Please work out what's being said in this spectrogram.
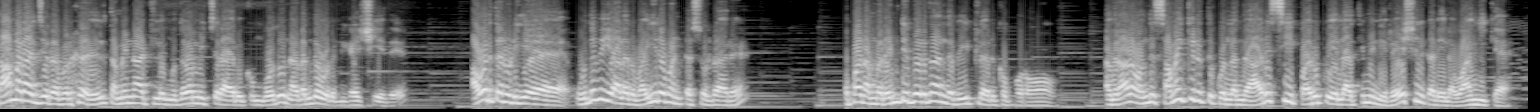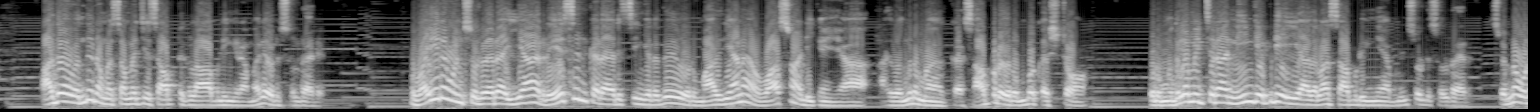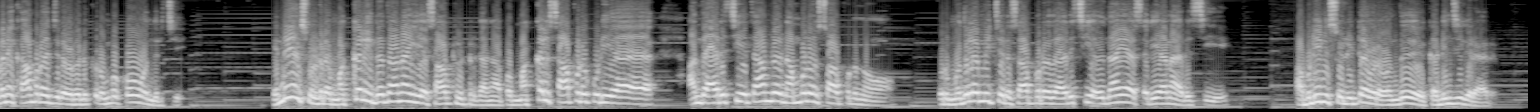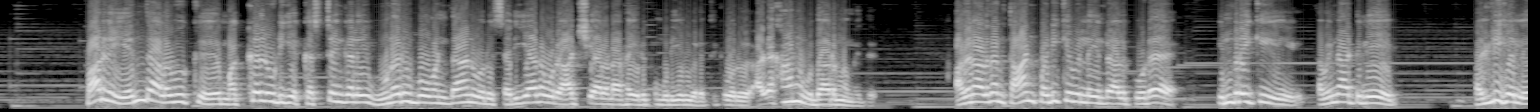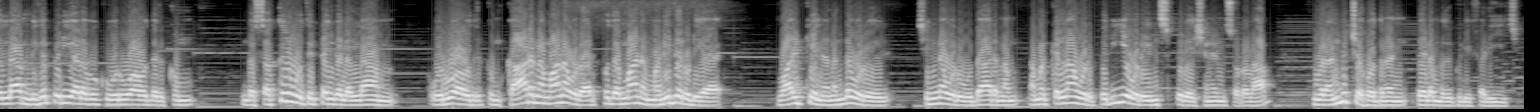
காமராஜர் அவர்கள் தமிழ்நாட்டில் முதலமைச்சராக இருக்கும்போது நடந்த ஒரு நிகழ்ச்சி இது. அவர் தன்னுடைய உதவியாளர் வைரவன்ட்ட சொல்றாரு அப்பா நம்ம ரெண்டு பேர் தான் இந்த வீட்டுல இருக்க போறோம். அதனால வந்து சமைக்கிறதுக்குள்ள அந்த அரிசி பருப்பு எல்லாத்தையுமே நீ ரேஷன் கடையில வாங்கிக்க. அதை வந்து நம்ம சமைச்சு சாப்பிட்டுக்கலாம் அப்படிங்கிற மாதிரி அவர் சொல்றாரு. வைரவன் சொல்றாரு ஐயா ரேஷன் கடை அரிசிங்கிறது ஒரு மாதிரியான வாசம் அடிக்கும் ஐயா. அது வந்து நம்ம சாப்பிட்றது சாப்பிடுறது ரொம்ப கஷ்டம். ஒரு முதலமைச்சரா நீங்க எப்படி ஐயா அதெல்லாம் சாப்பிடுவீங்க அப்படின்னு சொல்லிட்டு சொல்றாரு. சொன்ன உடனே காமராஜர் அவர்களுக்கு ரொம்ப கோவம் வந்துருச்சு. என்னையா சொல்ற? மக்கள் இதை தானே ஐயா சாப்பிட்டுட்டு இருக்காங்க. அப்ப மக்கள் சாப்பிடக்கூடிய அந்த அரிசியை தாம்ல நம்மளும் சாப்பிடணும். ஒரு முதலமைச்சர் சாப்பிடுறது அரிசி அதுதான் ஏன் சரியான அரிசி அப்படின்னு சொல்லிட்டு அவரை வந்து கடிஞ்சுக்கிறாரு. பாருங்க எந்த அளவுக்கு மக்களுடைய கஷ்டங்களை உணருபவன் தான் ஒரு சரியான ஒரு ஆட்சியாளராக இருக்க முடியுங்கிறதுக்கு ஒரு அழகான உதாரணம் இது. அதனாலதான் தான் படிக்கவில்லை என்றால் கூட இன்றைக்கு தமிழ்நாட்டிலே பள்ளிகள் எல்லாம் மிகப்பெரிய அளவுக்கு உருவாவதற்கும் இந்த சத்துணவு திட்டங்கள் எல்லாம் உருவாவதற்கும் காரணமான ஒரு அற்புதமான மனிதருடைய வாழ்க்கையில் நடந்த ஒரு சின்ன ஒரு உதாரணம். நமக்கெல்லாம் ஒரு பெரிய ஒரு இன்ஸ்பிரேஷன் சொல்லலாம். உங்கள் அன்பு சகோதரன் வேலம்பதுக்குடி ஃபரீஜ்.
